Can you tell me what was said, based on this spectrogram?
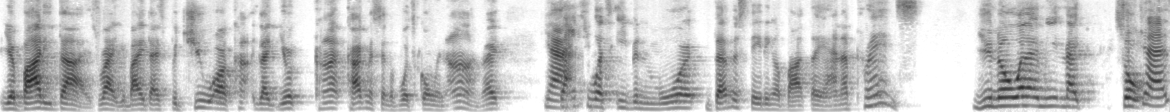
Your body dies, right? Your body dies, but you are like you're co- cognizant of what's going on, right? Yeah. That's what's even more devastating about Diana Prince. You know what I mean? Like, so, yes.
